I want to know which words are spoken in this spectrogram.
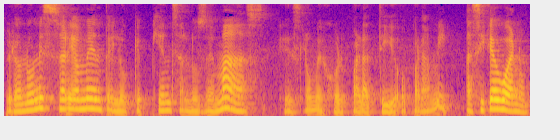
pero no necesariamente lo que piensan los demás es lo mejor para ti o para mí. Así que bueno,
